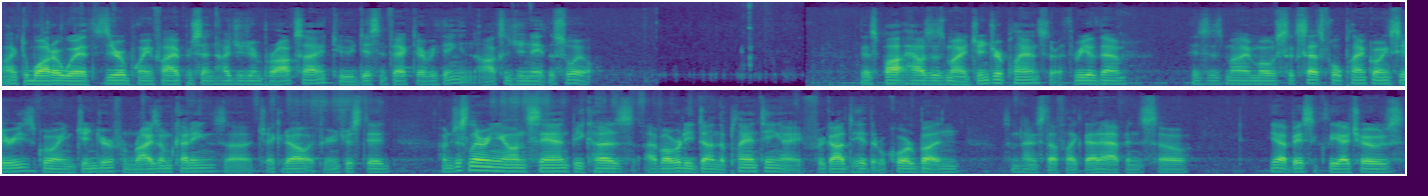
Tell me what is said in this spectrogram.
I like to water with 0.5% hydrogen peroxide to disinfect everything and oxygenate the soil. This pot houses my ginger plants. There are three of them. This is my most successful plant growing series, growing ginger from rhizome cuttings. Uh, check it out if you're interested. I'm just layering on sand because I've already done the planting. I forgot to hit the record button. Sometimes stuff like that happens. So yeah, basically I chose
